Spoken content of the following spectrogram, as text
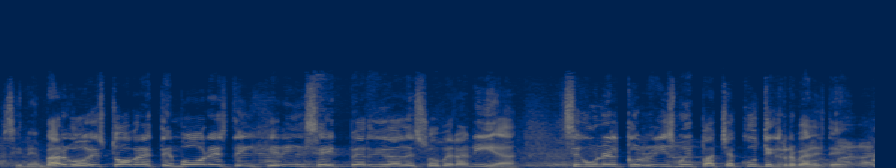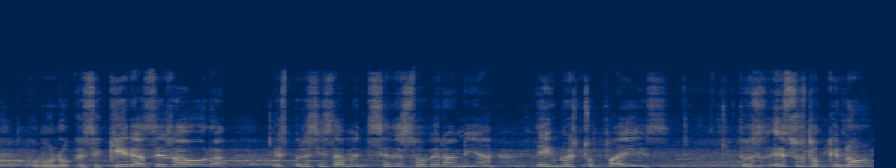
Sin embargo, esto abre temores de injerencia y pérdida de soberanía, según el correísmo y Pachacuti rebelde. Como lo que se quiere hacer ahora es precisamente ceder soberanía en nuestro país. Entonces, eso es lo que no,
